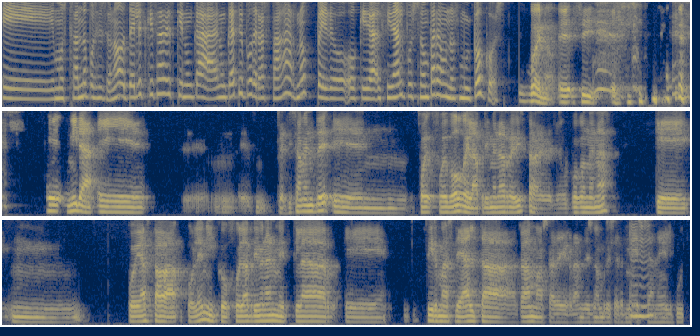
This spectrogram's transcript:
eh, mostrando pues eso, ¿no? Hoteles que sabes que nunca, nunca te podrás pagar, ¿no? Pero o que al final pues son para unos muy pocos. Bueno, eh, sí. Eh, mira, precisamente fue, fue Vogue la primera revista del grupo Condenas que mm, fue hasta polémico, fue la primera en mezclar firmas de alta gama, o sea, de grandes nombres, Hermes, Chanel, Gucci,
